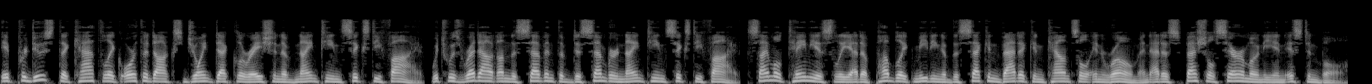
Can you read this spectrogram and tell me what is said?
It produced the Catholic Orthodox Joint Declaration of 1965, which was read out on 7 December 1965, simultaneously at a public meeting of the Second Vatican Council in Rome and at a special ceremony in Istanbul.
